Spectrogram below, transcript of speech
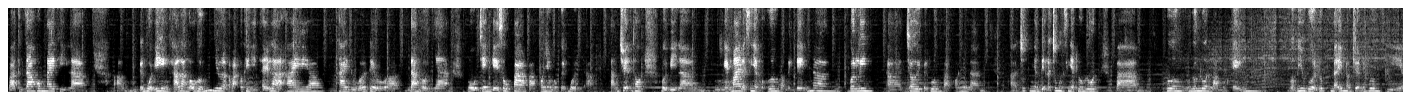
Và thực ra hôm nay thì là uh, cái buổi ghi hình khá là ngẫu hứng. Như là các bạn có thể nhìn thấy là hai uh, hai đứa đều uh, đang ở nhà ngồi trên ghế sofa và coi như một cái buổi uh, tán chuyện thôi. Bởi vì là ngày mai là sinh nhật của Hương và mình đến uh, Berlin uh, chơi với Hương và coi như là uh, chúc nhân tiện là chúc mừng sinh nhật Hương luôn. Và Hương luôn luôn là một cái và như vừa lúc nãy nói chuyện với Hương thì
